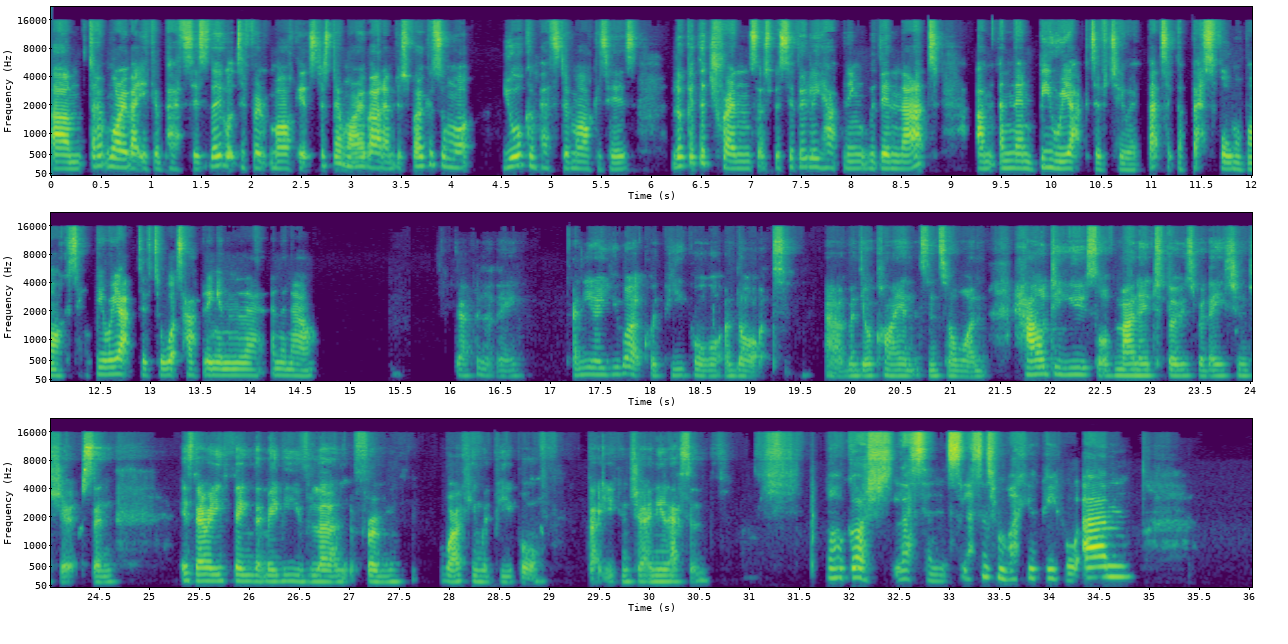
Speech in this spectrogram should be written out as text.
Um, don't worry about your competitors. They've got different markets. Just don't worry about them just focus on what your competitive market is. Look at the trends that are specifically happening within that um, and then be reactive to it. That's like the best form of marketing. Be reactive to what's happening in the in the now. Definitely and you know you work with people a lot uh, with your clients and so on how do you sort of manage those relationships? And is there anything that maybe you've learned from working with people that you can share? Any lessons? Oh gosh lessons lessons from working with people. Um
